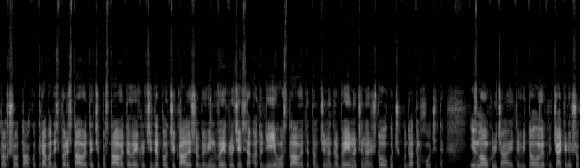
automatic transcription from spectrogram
Так що отак от. Треба десь переставити чи поставити, виключити, почекали, щоб він виключився, а тоді його ставити там, чи на драбину, чи на рештовку, чи куди там хочете. І знову включаєте. Від того виключатель, якщо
